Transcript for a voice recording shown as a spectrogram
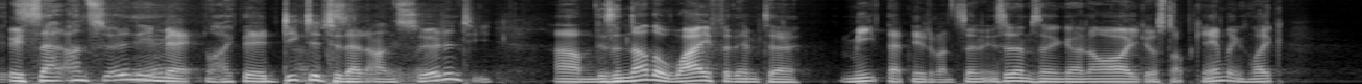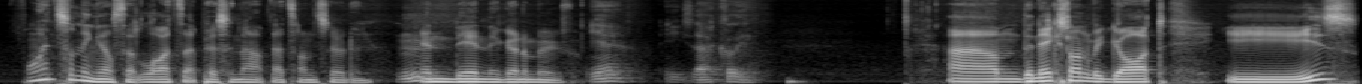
it's that uncertainty, Yeah. man. Like they're addicted to that uncertainty. Um, there's another way for them to meet that need of uncertainty. Instead of them saying, going, oh, you got to stop gambling, like find something else that lights that person up that's uncertain. Mm. And then they're going to move. Yeah, exactly. Um, the next one we got is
